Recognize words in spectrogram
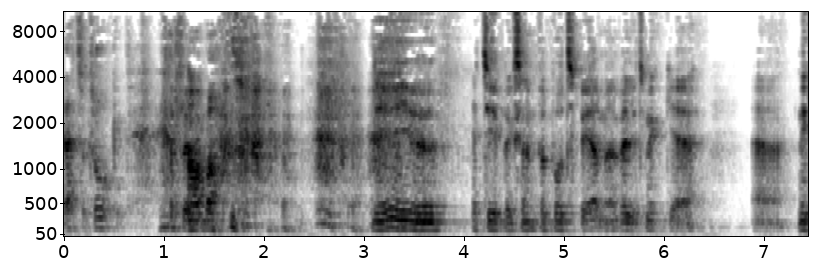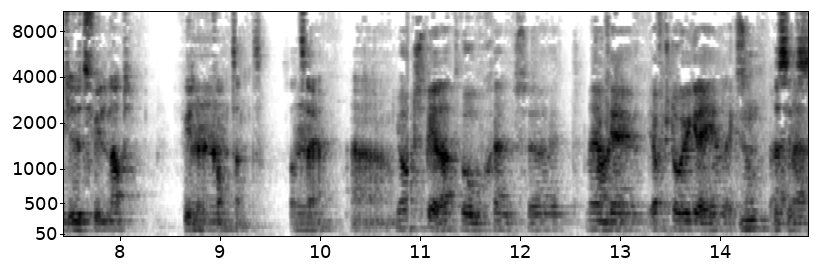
rätt så tråkigt. Ja. bara. Det är ju ett typexempel på ett spel med väldigt mycket, eh, mycket utfyllnad. Filler Mm. content, så att Mm. säga. Eh, Jag har inte spelat WoW själv så jag vet. Men jag, kan ju, jag förstår ju grejen liksom. Mm, precis. Men, eh,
